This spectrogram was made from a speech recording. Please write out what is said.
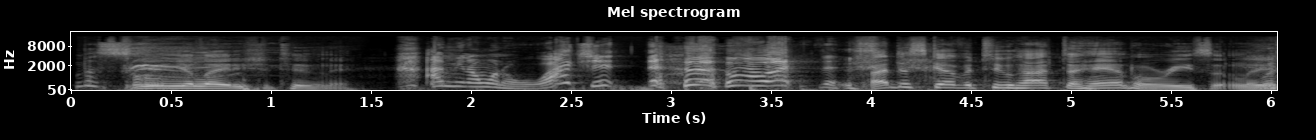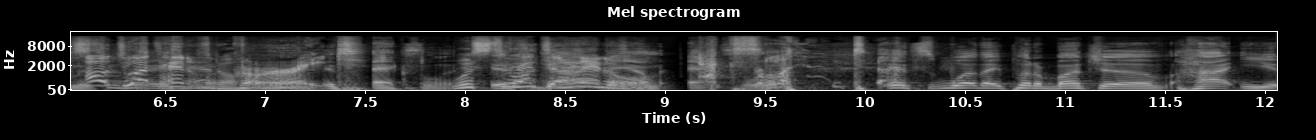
My You soul. and your lady should tune in. I mean, I want to watch it. what? I discovered Too Hot to Handle recently. What's Oh, it's, Too Hot to Handle Handle? great. it's excellent. What's Too It's Hot to Handle? Excellent. Excellent. it's where they put a bunch of hot, y-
